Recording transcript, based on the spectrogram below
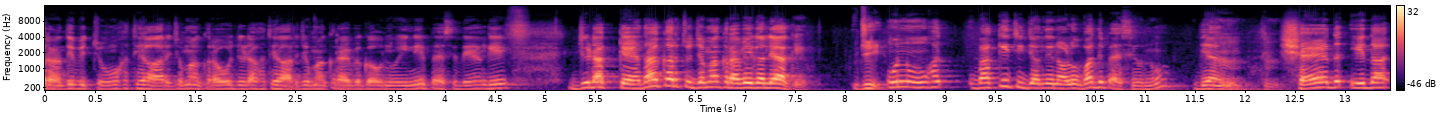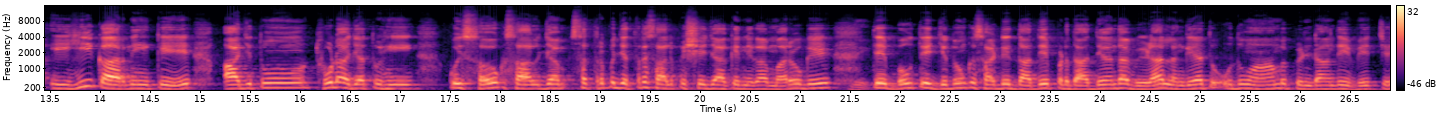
ਘਰਾਂ ਦੇ ਵਿੱਚੋਂ ਹਥਿਆਰ ਜਮ੍ਹਾਂ ਕਰਾਓ ਜਿਹੜਾ ਹਥਿਆਰ ਜਮ੍ਹਾਂ ਕਰਾਵੇਗਾ ਉਹਨੂੰ ਇੰਨੇ ਪੈਸੇ ਦੇਵਾਂਗੇ ਜਿਹੜਾ ਕਾਇਦਾ ਘਰ ਚੋਂ ਜਮ੍ਹਾਂ ਕਰਾਵੇਗਾ ਲਿਆ ਕੇ ਜੀ। ਉਹਨੂੰ ਬਾਕੀ ਚੀਜ਼ਾਂ ਦੇ ਨਾਲੋਂ ਵੱਧ ਪੈਸੇ ਉਹਨੂੰ ਦਿਆਂਗੇ ਸ਼ਾਇਦ ਇਹਦਾ ਇਹੀ ਕਾਰਨ ਹੈ ਕਿ ਅੱਜ ਤੋਂ ਥੋੜਾ ਜਿਹਾ ਤੁਸੀਂ ਕੋਈ 100 ਕੁ ਸਾਲ ਜਾਂ 70 75 ਸਾਲ ਪਿੱਛੇ ਜਾ ਕੇ ਨਿਗਾਹ ਮਾਰੋਗੇ ਤੇ ਬਹੁਤੇ ਜਦੋਂ ਕਿ ਸਾਡੇ ਦਾਦੇ ਪੜਦਾਦਿਆਂ ਦਾ ਵੇਲਾ ਲੰਘਿਆ ਤੇ ਉਦੋਂ ਆਮ ਪਿੰਡਾਂ ਦੇ ਵਿੱਚ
